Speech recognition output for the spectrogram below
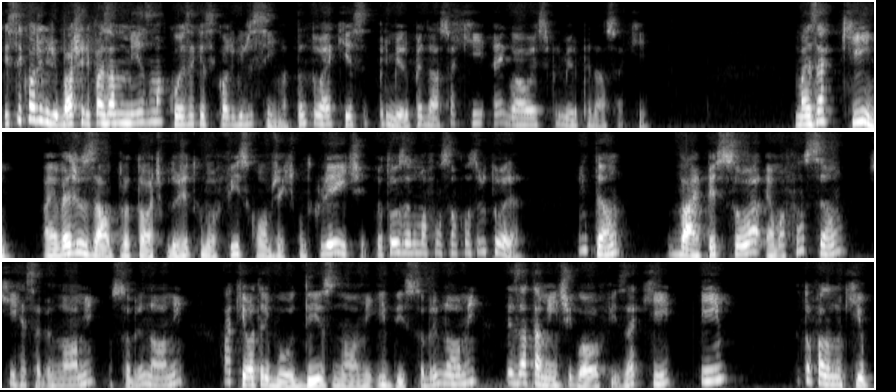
Esse código de baixo ele faz a mesma coisa que esse código de cima. Tanto é que esse primeiro pedaço aqui é igual a esse primeiro pedaço aqui. Mas aqui, ao invés de usar o protótipo do jeito como eu fiz com object.create, eu estou usando uma função construtora. Então, var pessoa é uma função que recebe o nome, o sobrenome. Aqui eu atribuo this nome e this sobrenome, exatamente igual eu fiz aqui. E eu estou falando que o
